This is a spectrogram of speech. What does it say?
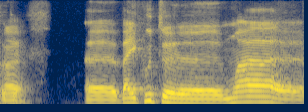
bah écoute, moi,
